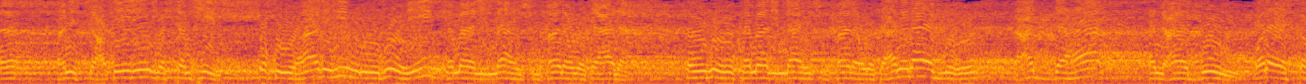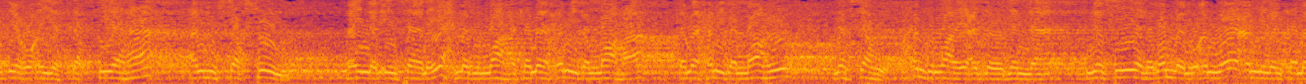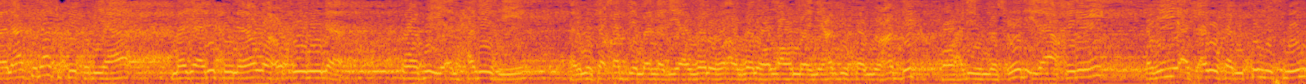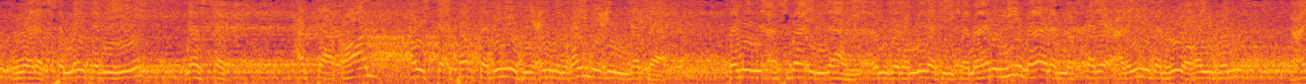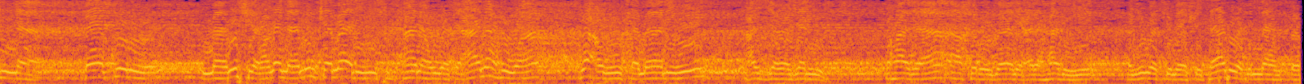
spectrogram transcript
عن التعطيل والتمثيل. وكل هذه من وجوه كمال الله سبحانه وتعالى. ووجوه كمال الله سبحانه وتعالى لا يبلغ عدها العادون ولا يستطيع أن يستقصيها المستقصون فإن الإنسان يحمد الله كما حمد الله كما حمد الله نفسه. وحمد الله عز وجل نفسه يتضمن أنواعا من الكمالات لا تحيط بها مداركنا وعقولنا. وفي الحديث المتقدم الذي أوله أوله اللهم إني عبدك وابن عبدك وهو حديث مسعود إلى آخره. وفيه أسألك بكل اسم هو لك سميت به نفسك. حتى قال أو استأثرت به في علم الغيب عندك. فمن أسماء الله المتضمنة لكماله ما لم نطلع عليه بل هو غيب عنا. فيكون ما نشر لنا من كماله سبحانه وتعالى هو بعض كماله عز وجل. وهذا آخر البيان على هذه الجملة من الكتاب وبالله التوفيق.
